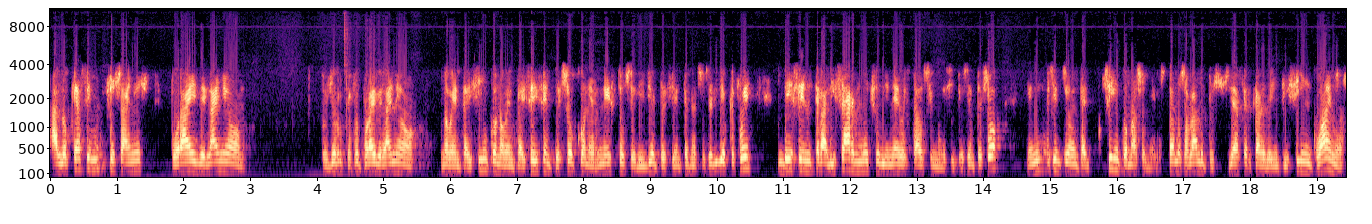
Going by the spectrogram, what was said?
a lo que hace muchos años, por ahí del año, pues yo creo que fue por ahí del año 95, 96, empezó con Ernesto Cedillo, el presidente Ernesto Cedillo, que fue descentralizar mucho dinero a estados y municipios. Empezó en 1995 más o menos. Estamos hablando pues ya cerca de 25 años.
